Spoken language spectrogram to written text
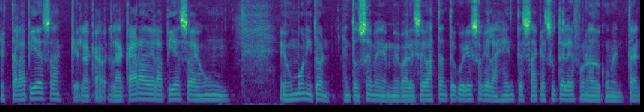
está la pieza que la, la cara de la pieza es un es un monitor. Entonces me, me parece bastante curioso que la gente saque su teléfono a documentar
